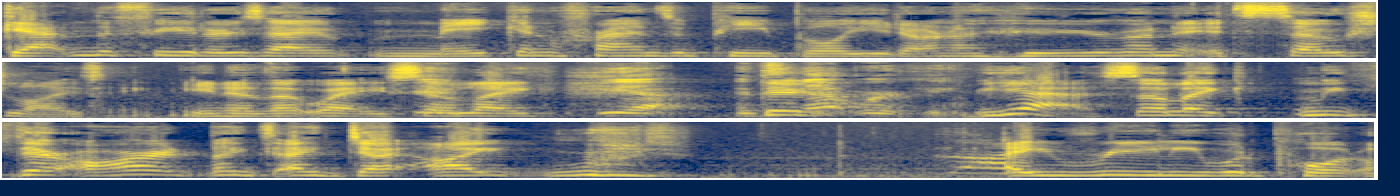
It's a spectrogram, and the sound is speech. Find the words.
getting the feelers out, making friends with people. You don't know who you're gonna. It's socializing. You know that way. So It's- like, yeah, it's networking. Yeah. So like, I mean, there are like I. I I really would put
